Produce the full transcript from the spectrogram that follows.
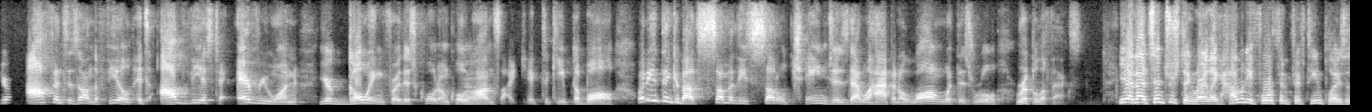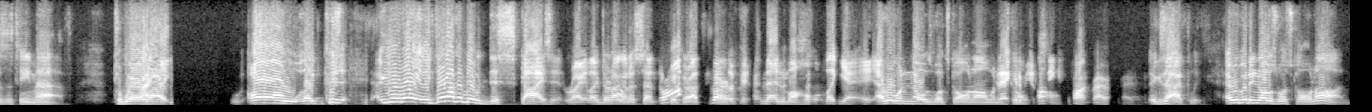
your offense is on the field. It's obvious to everyone you're going for this quote unquote yeah. onside kick to keep the ball. What do you think about some of these subtle changes that will happen along with this rule, ripple effects? Yeah, that's interesting, right? Like how many fourth and 15 plays does a team have? To where right. like Oh, like because you're right. Like they're not gonna be able to disguise it, right? Like they're not gonna send the kicker out there and then Mahomes. Like yeah, everyone knows what's going on when it's going on. Punt, right, right. Exactly. Everybody knows what's going on.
